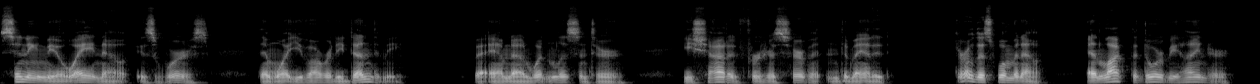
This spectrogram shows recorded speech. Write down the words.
Sending me away now is worse than what you've already done to me. But Amnon wouldn't listen to her. He shouted for his servant and demanded, Throw this woman out and lock the door behind her.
